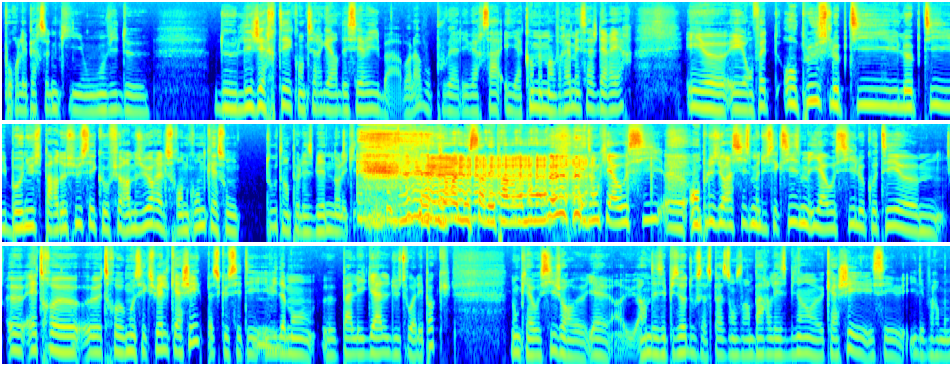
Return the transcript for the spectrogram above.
pour les personnes qui ont envie de de légèreté quand ils regardent des séries, bah voilà, vous pouvez aller vers ça. Et il y a quand même un vrai message derrière. Et, euh, et en fait, en plus, le petit, le petit bonus par-dessus, c'est qu'au fur et à mesure, elles se rendent compte qu'elles sont toutes un peu lesbiennes dans l'équipe. Genre, elles ne le savaient pas vraiment. Et donc, il y a aussi, euh, en plus du racisme, du sexisme, il y a aussi le côté euh, être, être homosexuel caché, parce que c'était Mm. évidemment pas légal du tout à l'époque. Donc il y a aussi genre il y a un des épisodes où ça se passe dans un bar lesbien euh, caché et c'est il est vraiment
